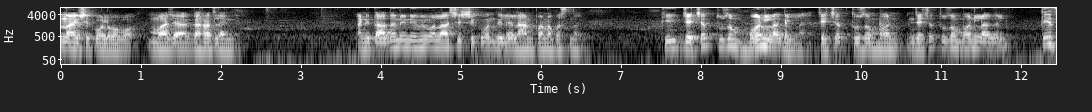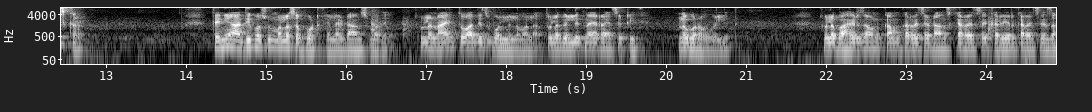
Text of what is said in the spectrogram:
नाही शिकवलं बाबा माझ्या घरातल्यांनी. आणि दादाने नेहमी मला अशी शिकवण दिली आहे लहानपणापासून की ज्याच्यात तुझं मन लागेल ना ज्याच्यात तुझं मन ज्याच्यात तुझं मन लागेल तेच कर. त्यांनी आधीपासून मला सपोर्ट केला आहे डान्समध्ये तुला नाही तो आधीच बोललेला मला तुला गल्लीत नाही राहायचं ठीक आहे. नको राहू गल्लीत. तुला बाहेर जाऊन काम करायचं डान्स करायचं करिअर करायचं जा.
